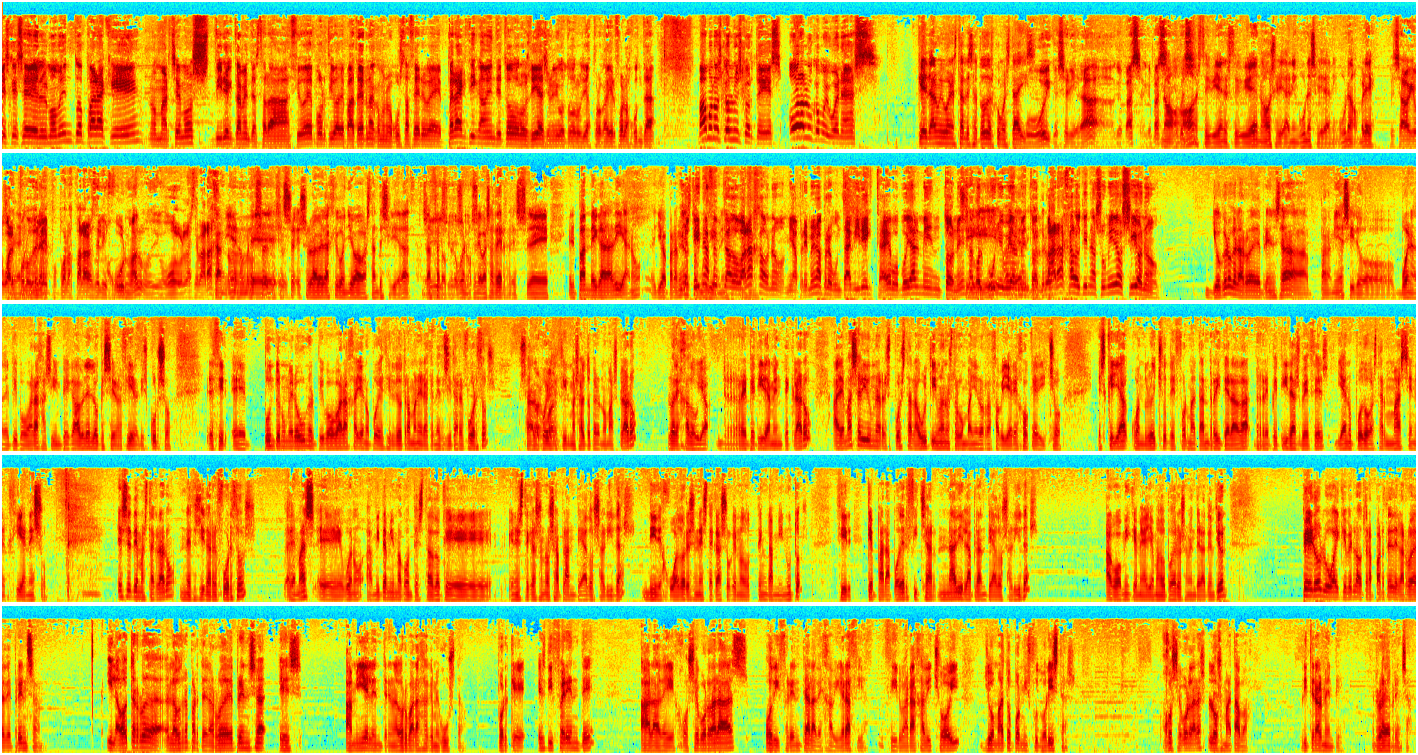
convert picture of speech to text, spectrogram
Sabéis que es el momento para que nos marchemos directamente hasta la ciudad deportiva de Paterna, como nos gusta hacer eh, prácticamente todos los días, y no digo todos los días porque ayer fue la Junta. Vámonos con Luis Cortés. Hola Luco, muy buenas. ¿Qué tal? Muy buenas tardes a todos, ¿cómo estáis? Uy, qué seriedad. ¿Qué pasa? ¿Qué pasa? No, estoy bien, estoy bien. No, seriedad ninguna, seriedad ninguna, hombre. Pensaba que igual por, lo de, por, las palabras del Ijun o algo, digo, o las de Baraja. También, hombre, Eso, la verdad es que conlleva bastante seriedad, Lázaro, pero bueno, ¿qué le vas a hacer? Es eh, el pan de cada día, ¿no? Yo, para mí ¿Lo tiene aceptado ¿eh? Baraja o no? Mira, primera pregunta directa, ¿eh? Voy al mentón, ¿eh? Saco el puño y voy al mentón. ¿Baraja lo tiene asumido, sí o no? Yo creo que la rueda de prensa para mí ha sido buena del Pipo Baraja, ha sido impecable en lo que se refiere al discurso. Es decir, eh, punto número uno, el Pipo Baraja ya no puede decir de otra manera que necesita refuerzos, o sea, lo puede decir más alto pero no más claro, lo ha dejado ya repetidamente claro. Además ha habido una respuesta, la última, nuestro compañero Rafa Villarejo, que ha dicho, es que ya cuando lo he hecho de forma tan reiterada, repetidas veces, ya no puedo gastar más energía en eso. Ese tema está claro, necesita refuerzos, Además, eh, bueno, a mí también me ha contestado que en este caso no se ha planteado salidas, ni de jugadores en este caso que no tengan minutos. Es decir, que para poder fichar nadie le ha planteado salidas. Algo a mí que me ha llamado poderosamente la atención. Pero luego hay que ver la otra parte de la rueda de prensa. Y la otra, rueda, la otra parte de la rueda de prensa es a mí el entrenador Baraja que me gusta. Porque es diferente a la de José Bordalás o diferente a la de Javi Gracia. Es decir, Baraja ha dicho hoy, yo mato por mis futbolistas. José Bordalas los mataba, literalmente, en rueda de prensa.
